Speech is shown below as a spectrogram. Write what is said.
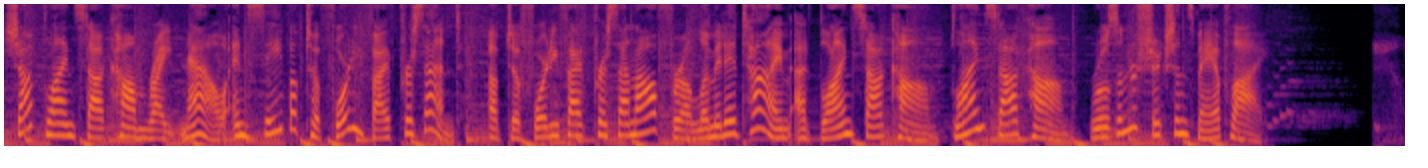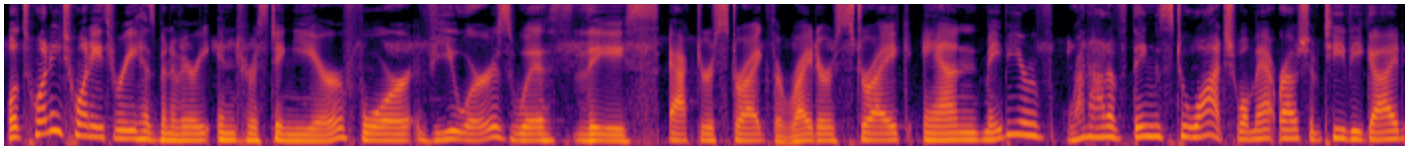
Shop Blinds.com right now and save up to 45%. Up to 45% off for a limited time at Blinds.com. Blinds.com. Rules and restrictions may apply. Well, 2023 has been a very interesting year for viewers with the actors' strike, the writers' strike, and maybe you've run out of things to watch. Well, Matt Roush of TV Guide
